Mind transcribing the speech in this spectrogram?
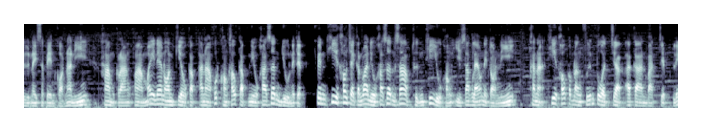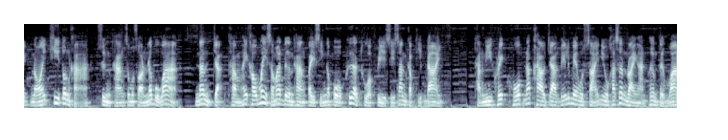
ลือในสเปนก่อนหน้านี้ ท่ามกลางความไม่แน่นอนเกี่ยวกับอนาคตของเขากับนิวคาสเซิลอยู่ในเต็ดเป็นที่เข้าใจกันว่านิวคาสเซิลทราบถึงที่อยู่ของอีซักแล้วในตอนนี้ ขณะที่เขากำลังฟื้นตัวจากอาการบาดเจ็บเล็กน้อยที่ต้นขา ซึ่งทางสโมสรระบุว่า นั่นจะทำให้เขาไม่สามารถเดินทางไปสิงคโปร์เพื่อทัวร์ปรีซีซั่นกับทีมได้ทางนี้คริกโฮปนักข่าวจากเดลิเมลสายนิวคาสเซิลรายงานเพิ่มเติมว่า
